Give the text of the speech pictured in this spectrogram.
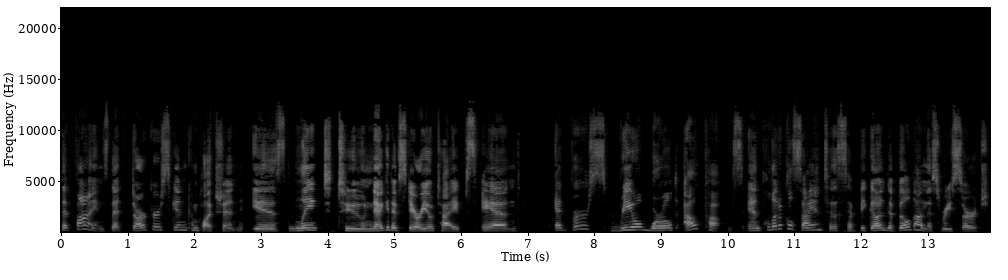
that finds that darker skin complexion is linked to negative stereotypes and adverse real world outcomes. And political scientists have begun to build on this research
